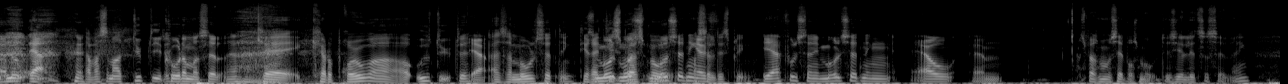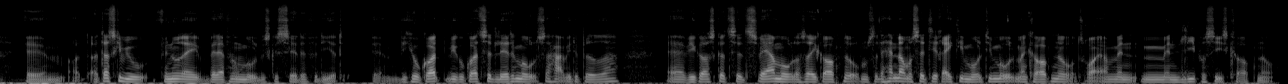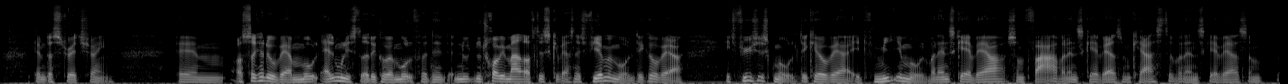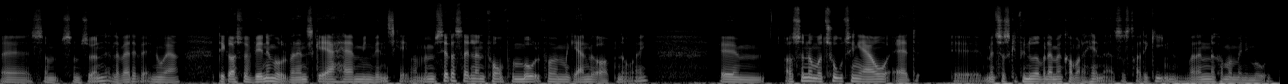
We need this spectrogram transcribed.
ja, ned, ja, der var så meget dybt i det. Koder mig selv. Ja. Kan, kan du prøve at, at uddybe det? Ja. Altså målsætning, de rigtige mål- spørgsmål målsætning og er- selvdisciplin. Ja, fuldstændig. Målsætningen er jo, øhm, spørgsmål om at sætte vores mål. Det siger lidt sig selv. Ikke? Øhm, og, og der skal vi jo finde ud af, hvad det er for nogle mål, vi skal sætte, fordi at, øhm, vi, kan jo godt, vi kan godt sætte lette mål, så har vi det bedre. Øh, vi kan også godt sætte svære mål, og så ikke opnå dem. Så det handler om at sætte de rigtige mål. De mål, man kan opnå, tror jeg, men, men lige præcis kan opnå. Dem, der stretcher en. Øhm, og så kan det jo være mål alle mulige steder. Det kan være mål for den, Nu, nu tror vi meget ofte, det skal være sådan et firmamål. Det kan jo være et fysisk mål. Det kan jo være et familiemål. Hvordan skal jeg være som far? Hvordan skal jeg være som kæreste? Hvordan skal jeg være som, øh, som, som søn? Eller hvad det nu er. Det kan også være vennemål. Hvordan skal jeg have mine venskaber? Man sætter sig en eller anden form for mål for, hvad man gerne vil opnå. Ikke? Øhm, og så nummer to ting er jo, at øh, man så skal finde ud af, hvordan man kommer derhen. Altså strategien. Hvordan kommer man i mål?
